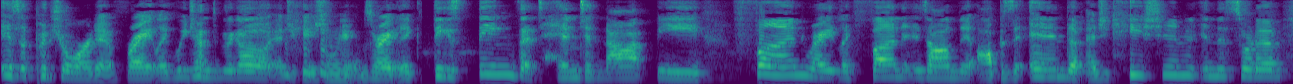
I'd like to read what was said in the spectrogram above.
is a pejorative, right? Like we tend to be like, oh, educational games, right? Like these things that tend to not be fun, right? Like fun is on the opposite end of education in this sort of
